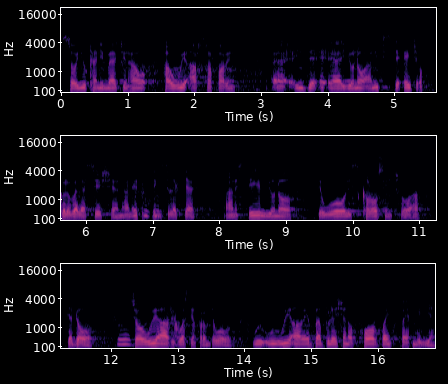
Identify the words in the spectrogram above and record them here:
So you can imagine how, how we are suffering in the, uh, you know, and it's the age of globalization and everything is like that. And still, you know, the world is closing to us the door. Mm. So we are requesting from the world. We, we are a population of 4.5 million,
